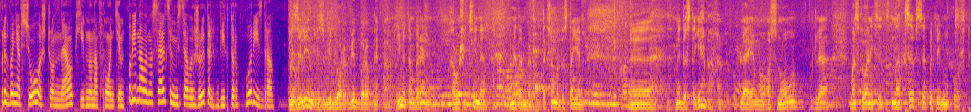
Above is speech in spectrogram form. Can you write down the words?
придбання всього, що необхідно на фронті. Об'єднала насельців місцевий житель Віктор Горіздра. Флізелін із від, виробника. І ми там беремо хороші ціни, і ми там беремо. Так само достаємо, е, не достаємо, а купляємо основу для маскувальних. На це все потрібні кошти.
